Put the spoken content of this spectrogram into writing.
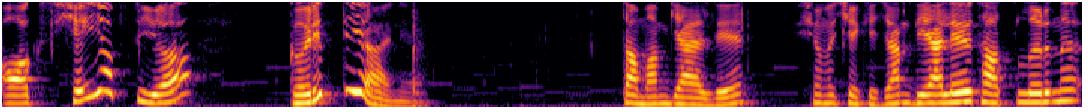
aks şey yaptı ya. Garipti yani. Tamam geldi. Şunu çekeceğim. Diğerleri tatlılarını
